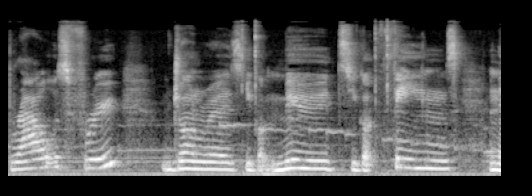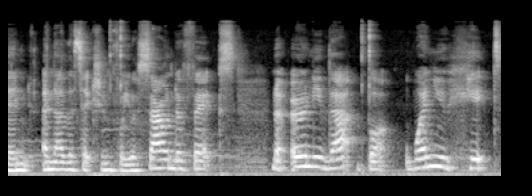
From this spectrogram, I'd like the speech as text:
browse through genres, you got moods, you got themes, and then another section for your sound effects. Not only that, but when you hit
